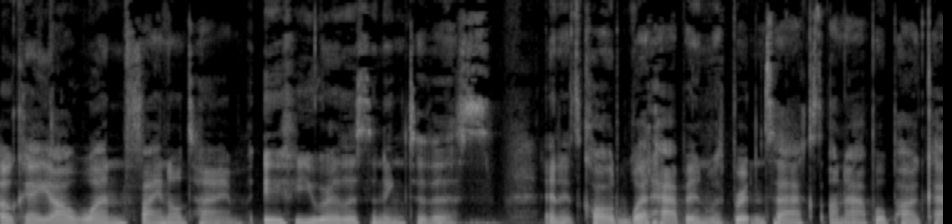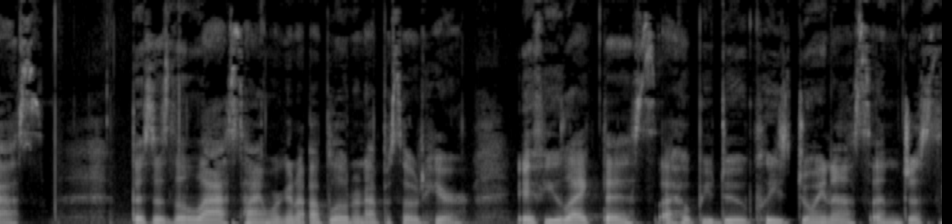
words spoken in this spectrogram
Okay, y'all, one final time. If you are listening to this and it's called What Happened with Britton Sachs on Apple Podcasts, this is the last time we're going to upload an episode here. If you like this, I hope you do. Please join us and just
